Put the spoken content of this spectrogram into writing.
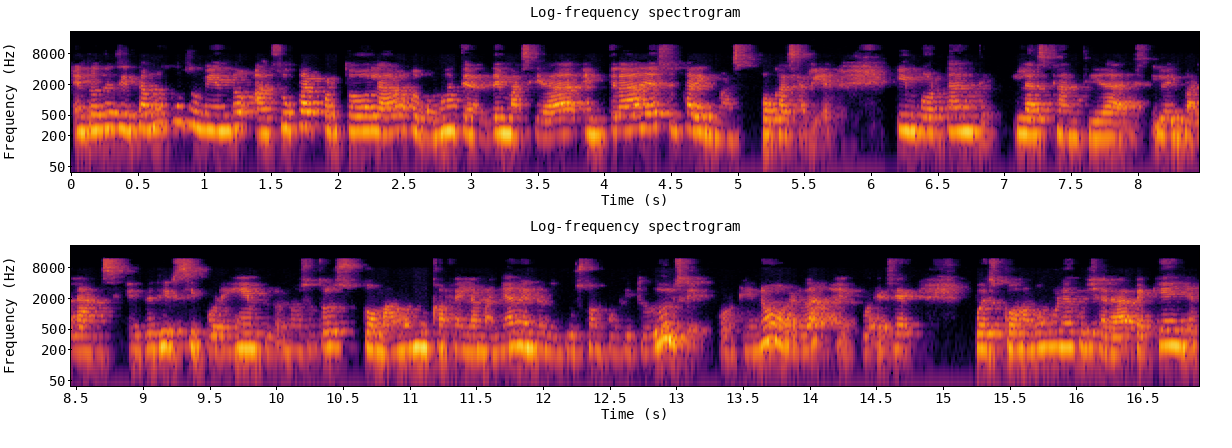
Entonces, si estamos consumiendo azúcar por todo lado, pues vamos a tener demasiada entrada de azúcar y más poca salida. Importante, las cantidades, el balance es decir, si por ejemplo nosotros tomamos un café en la mañana y nos gusta un poquito dulce, ¿por qué no, verdad? Eh, puede ser, pues cojamos una cucharada pequeña,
